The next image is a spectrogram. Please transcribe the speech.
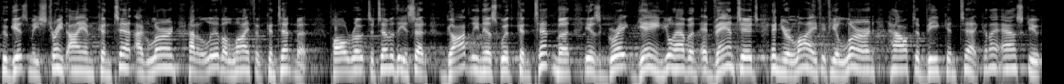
who gives me strength. I am content. I've learned how to live a life of contentment contentment. Paul wrote to Timothy and said, Godliness with contentment is great gain. You'll have an advantage in your life if you learn how to be content. Can I ask you,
